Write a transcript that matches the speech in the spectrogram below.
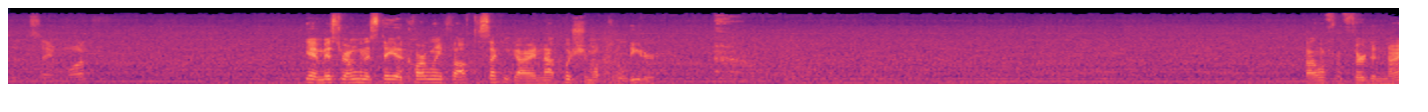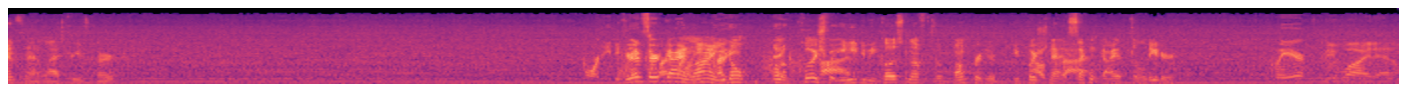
Is it the same one? Yeah, Mister. I'm gonna stay a car length off the second guy and not push him up to the leader. I went from third to ninth in that last restart. If you're the third guy in line, you don't want to push, but you need to be close enough to the bumper to be pushing that second guy up to the leader. Clear. Be wide, Adam.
